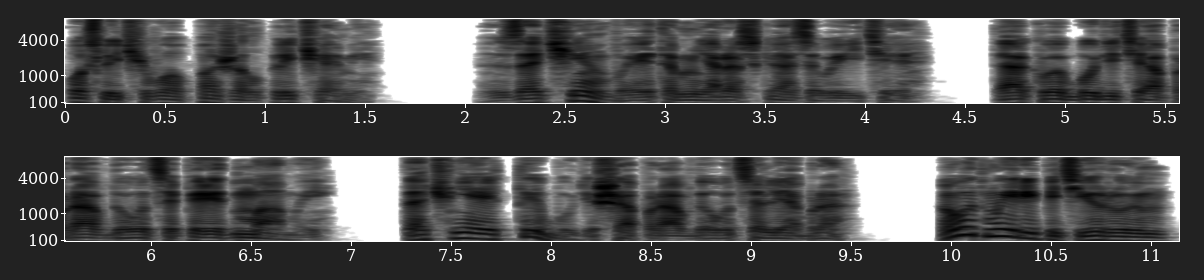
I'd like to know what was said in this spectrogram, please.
после чего пожал плечами. «Зачем вы это мне рассказываете? Так вы будете оправдываться перед мамой. Точнее, ты будешь оправдываться, Лебра. Вот мы и репетируем»,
